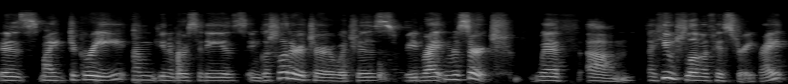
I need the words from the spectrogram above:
is my degree from university is English literature, which is read, write, and research with um, a huge love of history, right?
